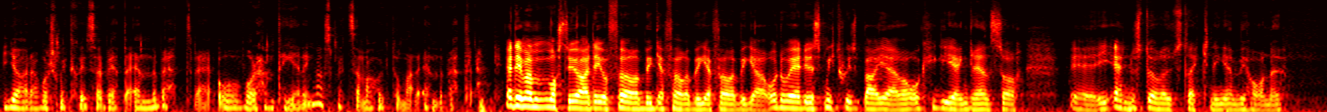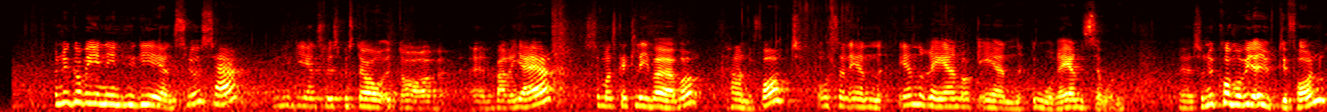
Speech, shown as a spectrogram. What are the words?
göra vårt smittskyddsarbete ännu bättre och vår hantering av smittsamma sjukdomar ännu bättre? Ja, det man måste göra det är att förebygga, förebygga, förebygga och då är det ju smittskyddsbarriärer och hygiengränser eh, i ännu större utsträckning än vi har nu. Och nu går vi in i en hygiensluss här. En hygiensluss består utav en barriär som man ska kliva över, handfat och sen en, en ren och en oren zon. Eh, så nu kommer vi utifrån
